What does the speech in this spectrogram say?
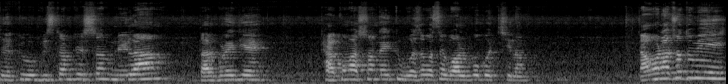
তো একটু বিশ্রাম টিশ্রাম নিলাম তারপরে যে ঠাকুমার সঙ্গে একটু বসে বসে গল্প করছিলাম। কেমন আছো তুমি?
